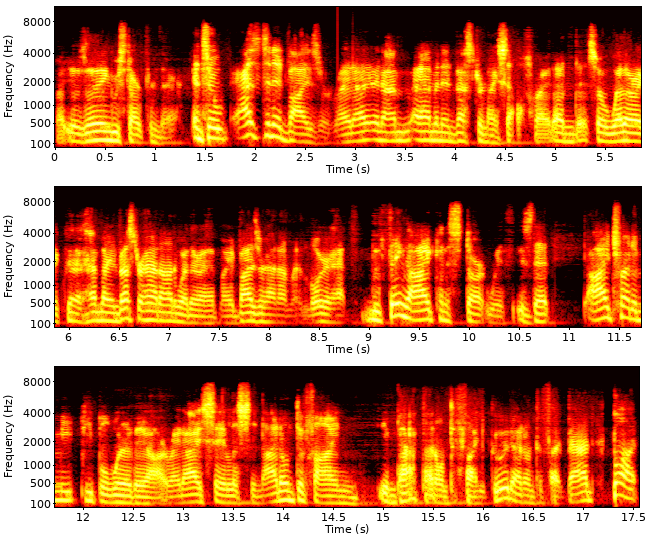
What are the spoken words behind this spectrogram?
right? So i think we start from there. And so as an advisor advisor, right? I, and I'm I'm an investor myself, right? And so whether I have my investor hat on, whether I have my advisor hat on, my lawyer hat, the thing I can start with is that I try to meet people where they are, right? I say, listen, I don't define impact, I don't define good, I don't define bad, but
